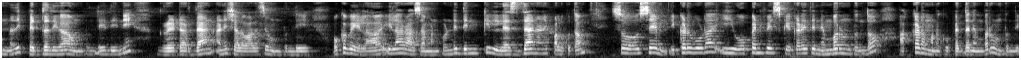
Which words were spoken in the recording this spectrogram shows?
ఉన్నది పెద్దదిగా ఉంటుంది. దీన్ని గ్రేటర్ దాన్ అని చదవాల్సి ఉంటుంది. ఒకవేళ ఇలా రాసామనుకోండి దీనికి లెస్ దాన్ అని పలుకుతాం. సో సేమ్ ఇక్కడ కూడా ఈ ఓపెన్ ఫేస్కి ఎక్కడైతే నెంబర్ ఉంటుందో అక్కడ మనకు పెద్ద నెంబర్ ఉంటుంది.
